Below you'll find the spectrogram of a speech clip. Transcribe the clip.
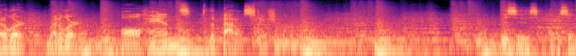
Red alert! Red alert! All hands to the battle station. This is episode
